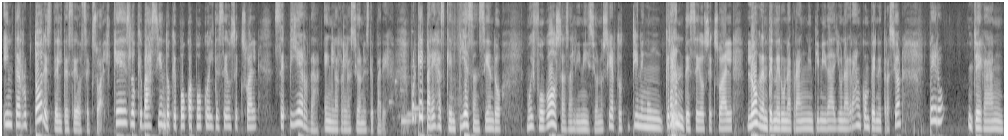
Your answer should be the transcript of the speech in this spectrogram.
interruptores del deseo sexual. ¿Qué es lo que va haciendo que poco a poco el deseo sexual se pierda en las relaciones de pareja? Porque hay parejas que empiezan siendo muy fogosas al inicio, ¿no es cierto? Tienen un gran deseo sexual, logran tener una gran intimidad y una gran compenetración, pero llegan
